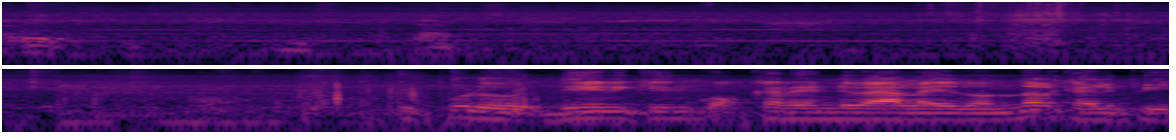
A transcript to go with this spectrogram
అదే. ఇప్పుడు దీనికి ఇంకొక రెండు వేల ఐదు వందలు కలిపి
